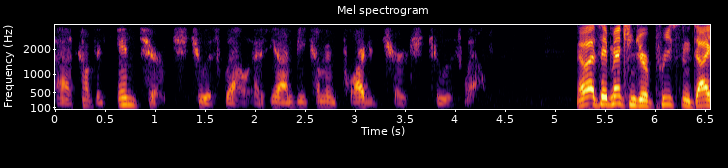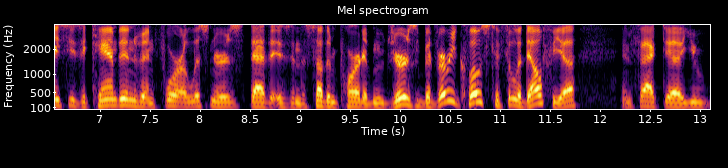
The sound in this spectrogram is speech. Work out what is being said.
uh, comfort in church too as well. As you know, I'm becoming part of church too as well. Now, as I mentioned, you're a priest in the Diocese of Camden, and for our listeners, that is in the southern part of New Jersey, but very close to Philadelphia. In fact, uh, you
